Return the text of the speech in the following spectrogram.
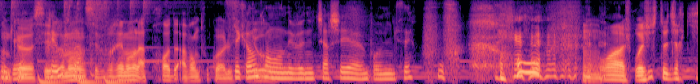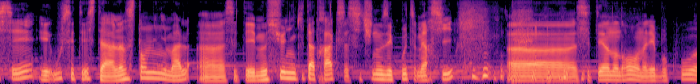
Donc euh, c'est vraiment, c'est vraiment la prod avant tout, quoi. C'est quand qu'on est venu te chercher euh, pour mixer Je pourrais juste te dire qui c'est et où c'était. C'était à l'instant minimal. c'était Monsieur Nikita Trax. Si tu nous écoutes, merci. c'était un endroit où on allait beaucoup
